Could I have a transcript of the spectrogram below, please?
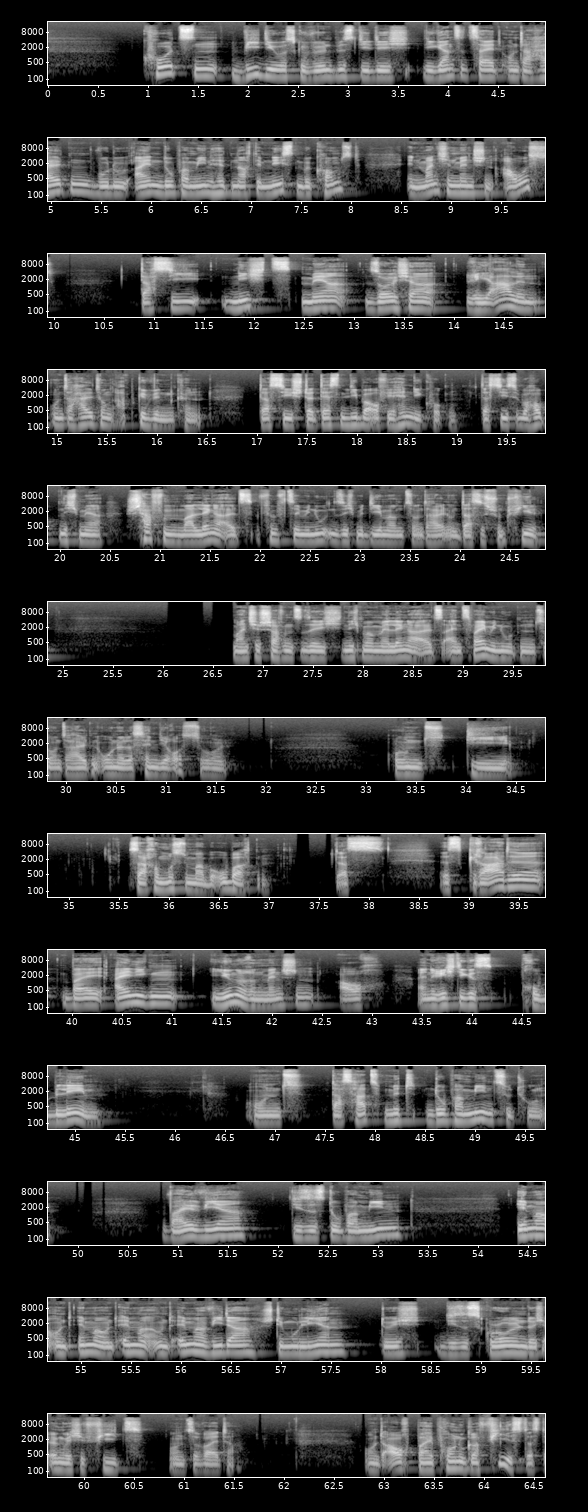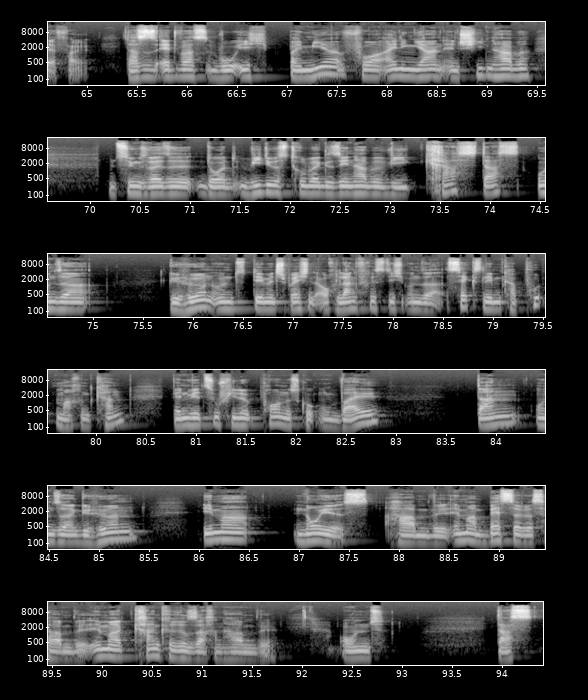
kurzen Videos gewöhnt bist, die dich die ganze Zeit unterhalten, wo du einen Dopamin-Hit nach dem nächsten bekommst, in manchen Menschen aus, dass sie nichts mehr solcher realen Unterhaltung abgewinnen können, dass sie stattdessen lieber auf ihr Handy gucken, dass sie es überhaupt nicht mehr schaffen, mal länger als 15 Minuten sich mit jemandem zu unterhalten und das ist schon viel. Manche schaffen es sich nicht mal mehr länger als ein, zwei Minuten zu unterhalten, ohne das Handy rauszuholen. Und die Sache musst du mal beobachten, dass es gerade bei einigen jüngeren Menschen auch ein richtiges Problem und das hat mit Dopamin zu tun, weil wir dieses Dopamin immer und immer und immer und immer wieder stimulieren durch dieses Scrollen, durch irgendwelche Feeds und so weiter. Und auch bei Pornografie ist das der Fall. Das ist etwas, wo ich bei mir vor einigen Jahren entschieden habe, beziehungsweise dort Videos drüber gesehen habe, wie krass das unser Gehirn und dementsprechend auch langfristig unser Sexleben kaputt machen kann, wenn wir zu viele Pornos gucken, weil dann unser Gehirn immer Neues haben will, immer Besseres haben will, immer krankere Sachen haben will. Und das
